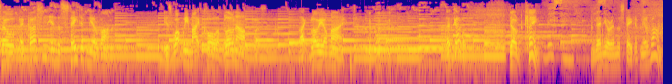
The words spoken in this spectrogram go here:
So, a person in the state of nirvana is what we might call a blown out person, like blow your mind. Let go. Don't cling. Listen. And then you're in the state of nirvana.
